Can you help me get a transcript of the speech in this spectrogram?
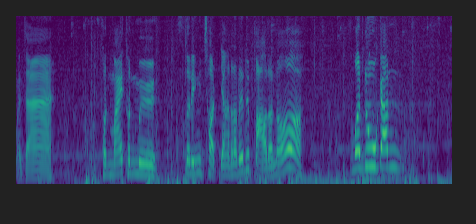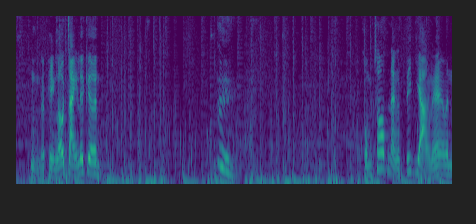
มันจะทนไม้ทนมือสลิงช็อตอย่างเราได้หรือเปล่าล่ะเนาะมาดูกัน อืมเพลงเล้าใจเหลือเกิน ผมชอบหนังสติ๊กอย่างนะมัน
